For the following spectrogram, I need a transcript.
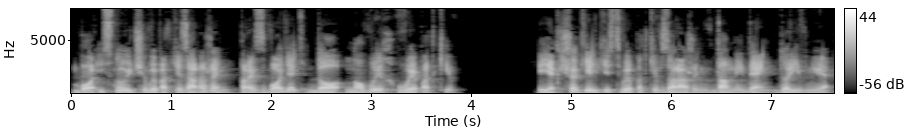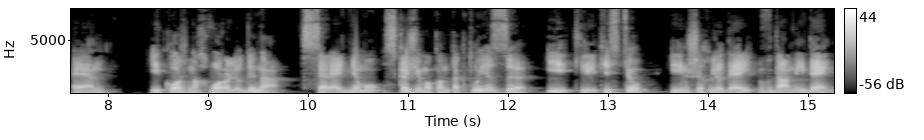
бо існуючі випадки заражень призводять до нових випадків. І якщо кількість випадків заражень в даний день дорівнює n, і кожна хвора людина в середньому, скажімо, контактує з і кількістю інших людей в даний день,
